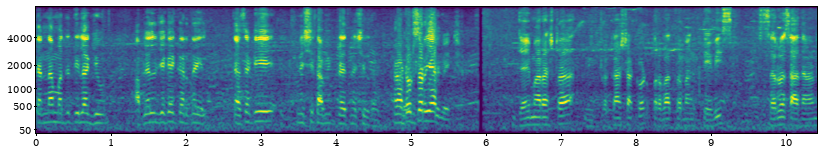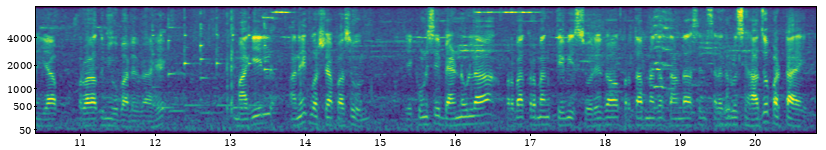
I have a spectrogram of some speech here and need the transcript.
त्यांना मदतीला घेऊन आपल्याला जे काही करता येईल त्यासाठी निश्चित आम्ही प्रयत्नशील राहू. राठोड सर या जय महाराष्ट्र. मी प्रकाश राठोड प्रभाग क्रमांक तेवीस. सर्वसाधारण या प्रभागातून मी उभारलेलो आहे. मागील अनेक वर्षापासून एकोणीसशे ब्याण्णवला प्रभाग क्रमांक तेवीस सोरेगाव प्रतापनगर तांडा असेल सरगरवसी हा जो पट्टा आहे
